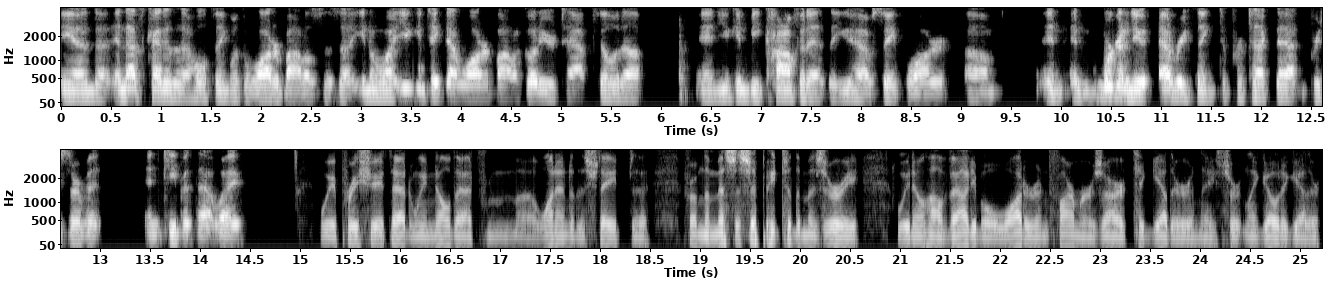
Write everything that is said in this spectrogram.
and uh, and that's kind of the whole thing with the water bottles is that you know what you can take that water bottle go to your tap fill it up and you can be confident that you have safe water. Um, and and we're going to do everything to protect that and preserve it and keep it that way. We appreciate that and we know that from uh, one end of the state uh, from the mississippi to the missouri. We know how valuable water and farmers are together and they certainly go together.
